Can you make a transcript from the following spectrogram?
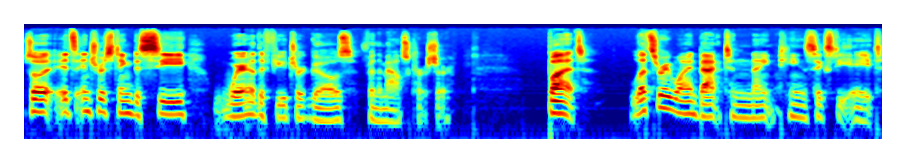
so it's interesting to see where the future goes for the mouse cursor but let's rewind back to 1968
